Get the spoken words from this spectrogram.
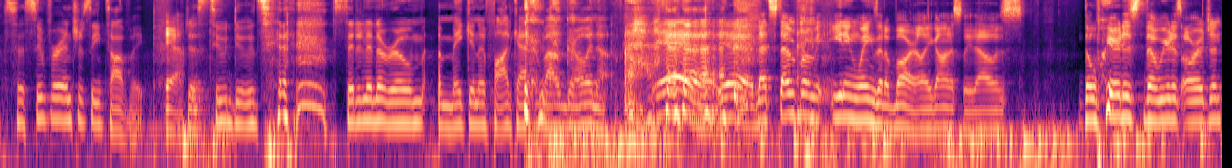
it's a super interesting topic. Yeah. Just two dudes sitting in a room making a podcast about growing up. yeah, yeah. That stemmed from eating wings at a bar. Like honestly, that was the weirdest the weirdest origin.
